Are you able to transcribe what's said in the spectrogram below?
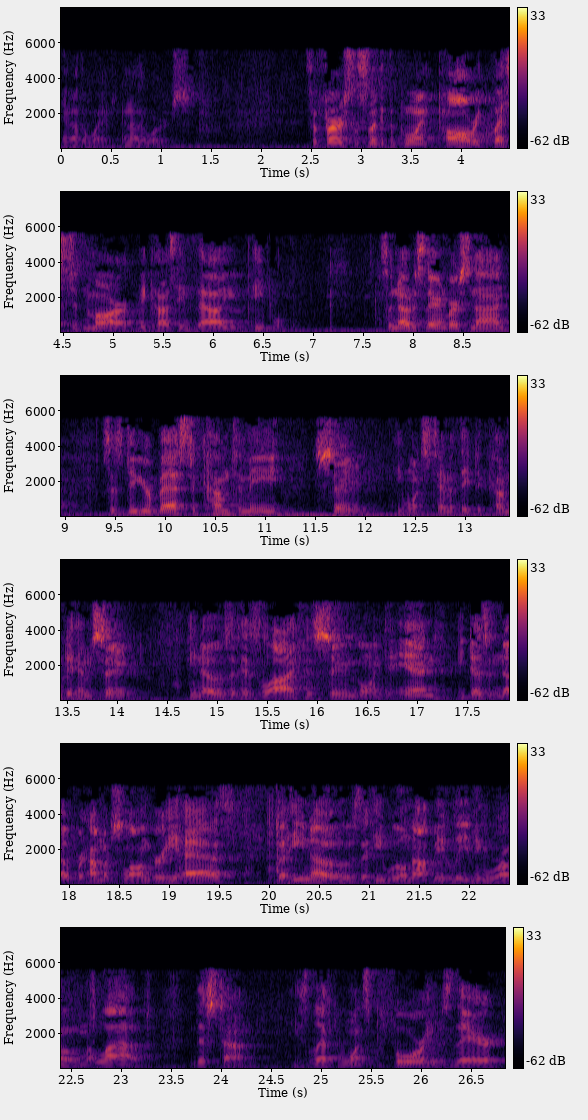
in other, way, in other words. So, first, let's look at the point Paul requested Mark because he valued people. So, notice there in verse 9, it says, Do your best to come to me soon. He wants Timothy to come to him soon. He knows that his life is soon going to end. He doesn't know for how much longer he has, but he knows that he will not be leaving Rome alive this time. He's left once before. He was there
